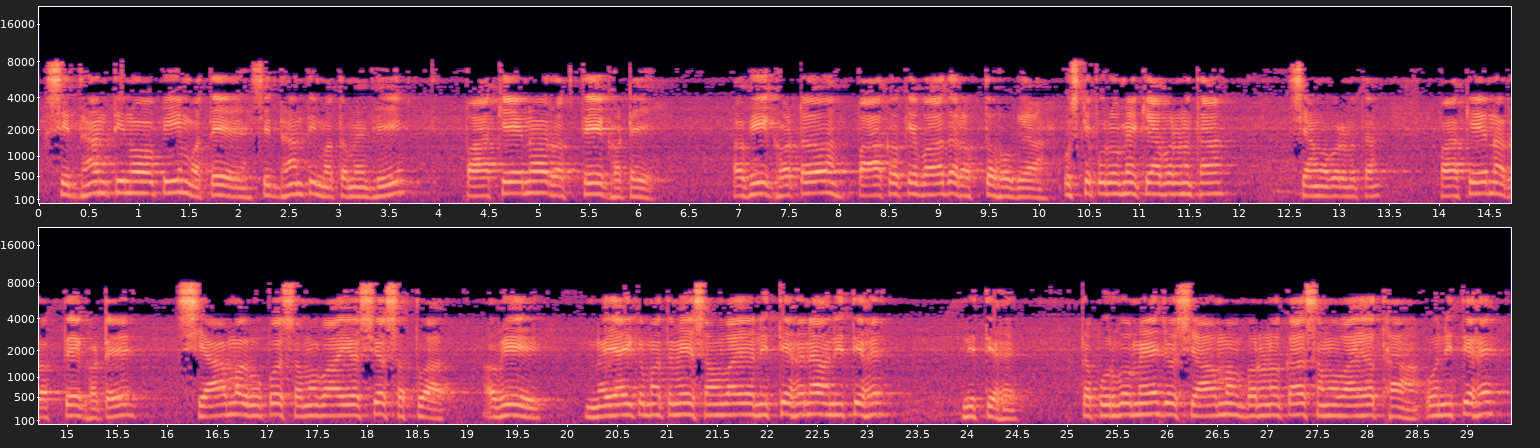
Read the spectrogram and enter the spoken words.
सिद्धांतिनोपि मते सिद्धांति मत में भी पाके न रक्ते घटे। अभी घट पाक के बाद रक्त हो गया। उसके पूर्व में क्या वर्ण था? श्याम वर्ण था। पाके न रक्ते घटे, श्याम रूप समवाय से सत्वात। अभी न्यायिक मत में समवाय नित्य है ना अनित्य है? नित्य है। तो पूर्व में जो श्याम वर्ण का समवाय था, वो नित्य है?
